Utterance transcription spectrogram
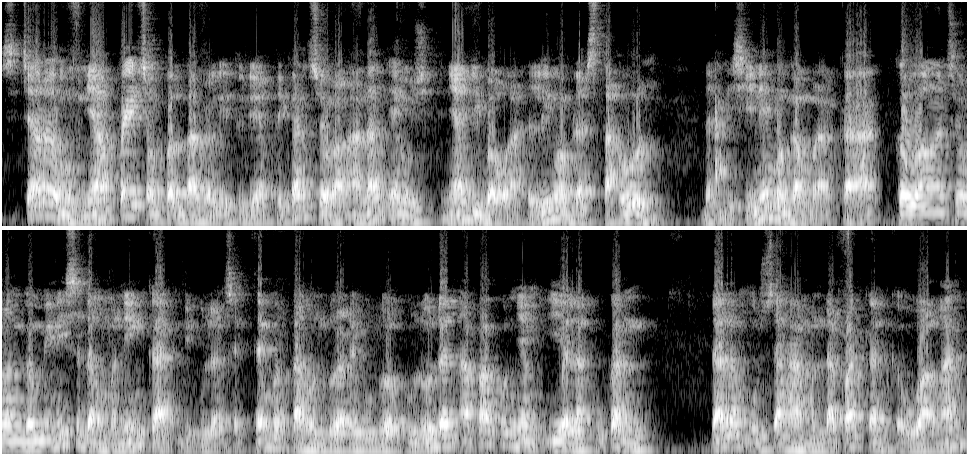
Secara umumnya, page of pentacle itu diartikan seorang anak yang usianya di bawah 15 tahun. Dan di sini menggambarkan keuangan seorang Gemini sedang meningkat di bulan September tahun 2020 dan apa pun yang ia lakukan dalam usaha mendapatkan keuangan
